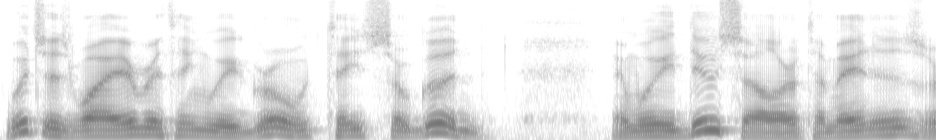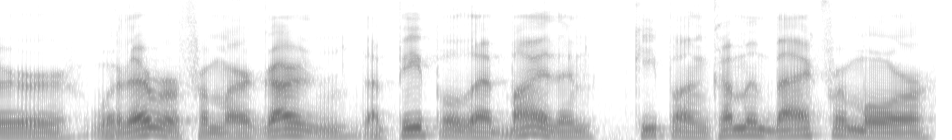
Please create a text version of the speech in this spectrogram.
which is why everything we grow tastes so good. And we do sell our tomatoes or whatever from our garden, the people that buy them keep on coming back for more.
